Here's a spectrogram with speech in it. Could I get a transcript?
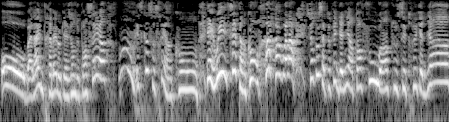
Oh, bah là, une très belle occasion de penser, hein. Hmm, est-ce que ce serait un con? Eh oui, c'est un con Voilà Surtout, ça te fait gagner un temps fou, hein, tous ces trucs à te dire, ah,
